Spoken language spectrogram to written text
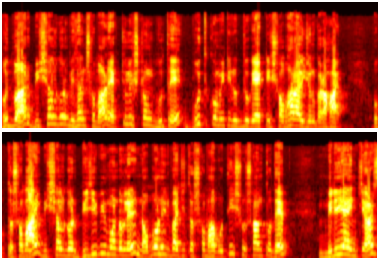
বুধবার বিশালগড় বিধানসভার একচল্লিশ নং বুথে বুথ কমিটির উদ্যোগে একটি সভার আয়োজন করা হয়। উক্ত সভায় বিশালগড় বিজেপি মণ্ডলের নবনির্বাচিত সভাপতি সুশান্ত দেব, মিডিয়া ইনচার্জ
